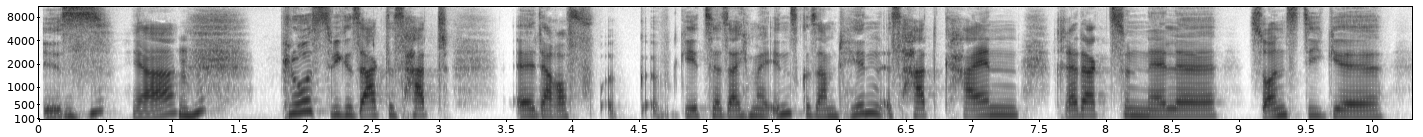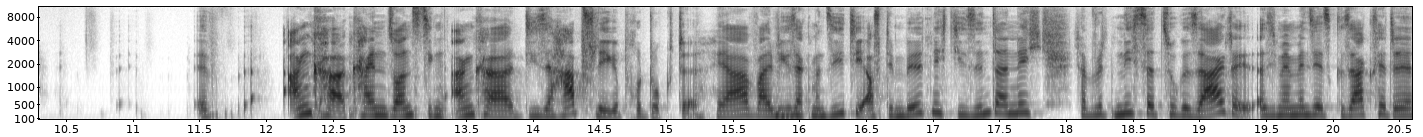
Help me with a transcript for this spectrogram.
ist. Ja. Plus, wie gesagt, es hat äh, darauf äh, geht's ja, sag ich mal, insgesamt hin. Es hat kein redaktionelle, sonstige äh, Anker, keinen sonstigen Anker, diese Haarpflegeprodukte, ja, weil wie gesagt, man sieht die auf dem Bild nicht, die sind da nicht, da wird nichts dazu gesagt. Also ich meine, wenn sie jetzt gesagt hätte,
